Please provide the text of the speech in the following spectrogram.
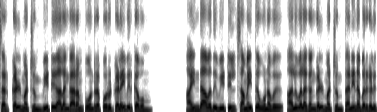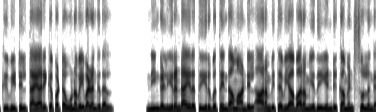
சற்கள் மற்றும் வீட்டு அலங்காரம் போன்ற பொருட்களை விற்கவும். ஐந்தாவது வீட்டில் சமைத்த உணவு அலுவலகங்கள் மற்றும் தனிநபர்களுக்கு வீட்டில் தயாரிக்கப்பட்ட உணவை வழங்குதல். நீங்கள் இரண்டாயிரத்து இருபத்தைந்தாம் ஆண்டில் ஆரம்பித்த வியாபாரம் எது என்று கமெண்ட்ஸ் சொல்லுங்க.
